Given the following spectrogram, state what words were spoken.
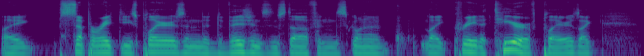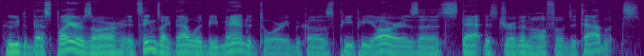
like separate these players and the divisions and stuff, and it's going to like create a tier of players, like who the best players are. It seems like that would be mandatory because PPR is a stat that's driven off of the tablets.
